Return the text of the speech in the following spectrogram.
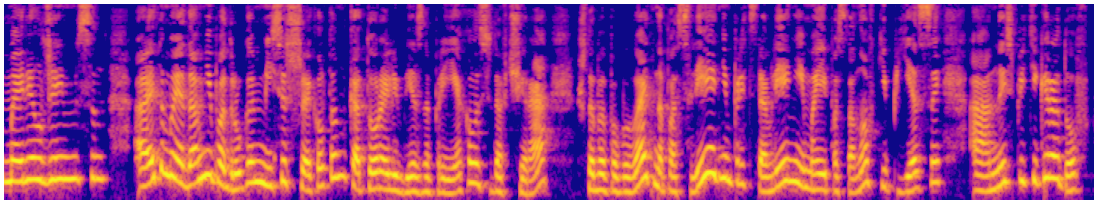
Мэрил Джеймсон, а это моя давняя подруга миссис Шеклтон, которая любезно приехала сюда вчера, чтобы побывать на последнем представлении моей постановки пьесы «Анна из пяти городов».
